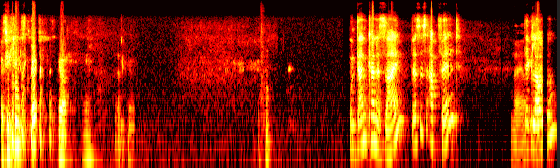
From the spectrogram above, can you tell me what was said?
Also ich finde ja. Und dann kann es sein, dass es abfällt, Naja, der Glaube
